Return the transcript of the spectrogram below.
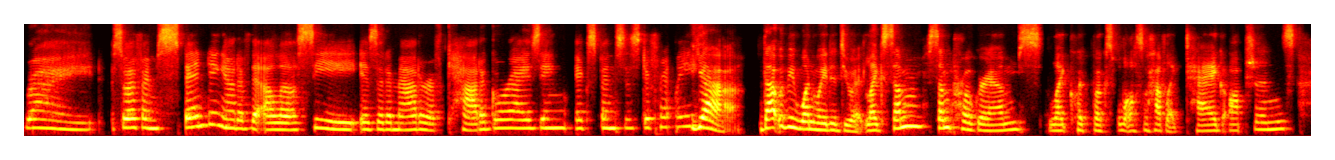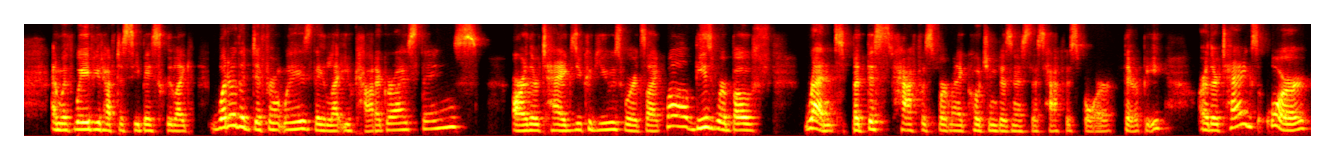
Right. So if I'm spending out of the LLC, is it a matter of categorizing expenses differently? Yeah, that would be one way to do it. Like some some programs like QuickBooks will also have like tag options. And with Wave, you'd have to see basically like what are the different ways they let you categorize things? Are there tags you could use where it's like, well, these were both rent, but this half is for my coaching business, this half is for therapy? Are there tags or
